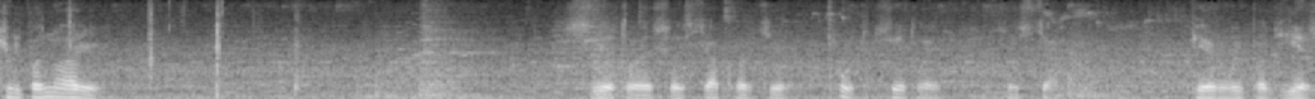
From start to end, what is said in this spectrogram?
Тюльпанарий. Светлая шестя квартира. Фу, светлая шестя. Первый подъезд.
